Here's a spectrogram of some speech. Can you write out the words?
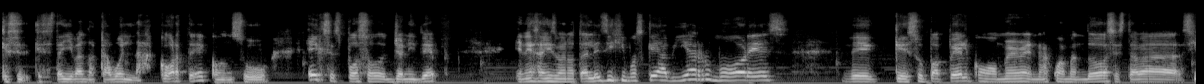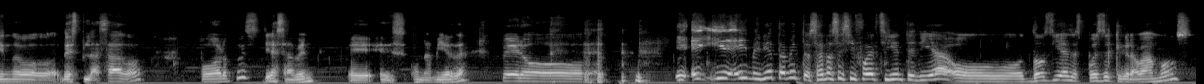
que, se, que se está llevando a cabo en la corte con su ex esposo Johnny Depp. En esa misma nota les dijimos que había rumores de que su papel como Mare en Aquaman 2 estaba siendo desplazado por, pues ya saben, eh, es una mierda, pero... y, inmediatamente, o sea, no sé si fue el siguiente día o dos días después de que grabamos,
